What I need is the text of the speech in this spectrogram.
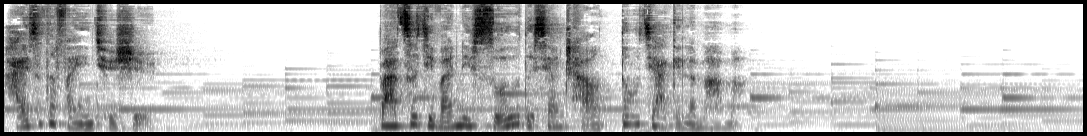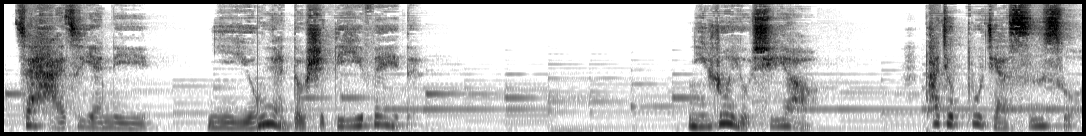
孩子的反应却是把自己碗里所有的香肠都夹给了妈妈。在孩子眼里，你永远都是第一位的。你若有需要，他就不假思索，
